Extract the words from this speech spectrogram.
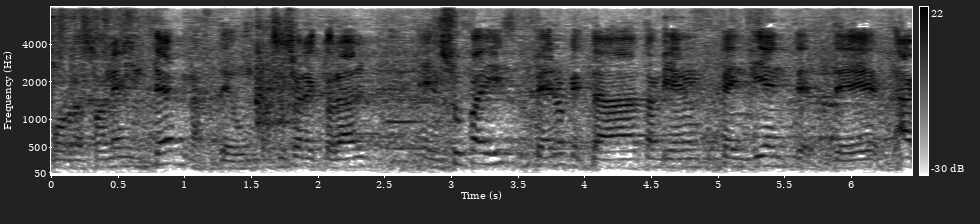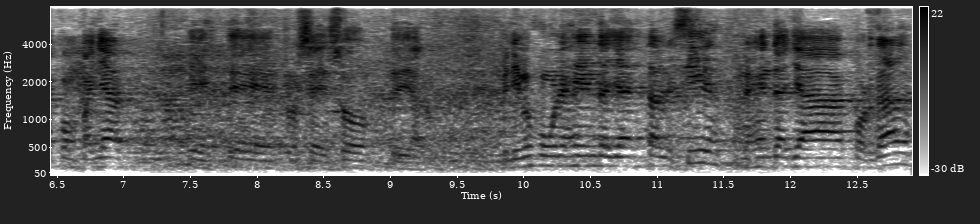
por razones internas de un proceso electoral en su país, pero que está también pendiente de acompañar este proceso de diálogo. Venimos con una agenda ya establecida, una agenda ya acordada.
